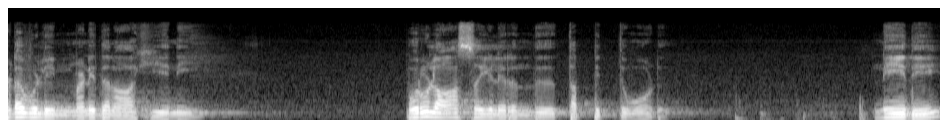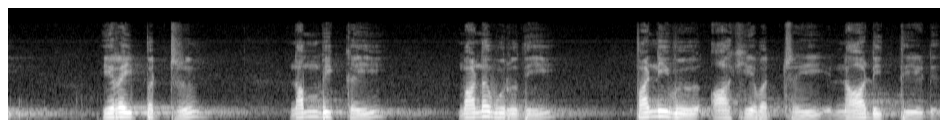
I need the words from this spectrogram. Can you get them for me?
கடவுளின் மனிதனாகிய நீ. பொருளாசையிலிருந்து தப்பித்து ஓடு. நீதி இறைப்பற்று நம்பிக்கை மன உறுதி பணிவு ஆகியவற்றை நாடித் தேடு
